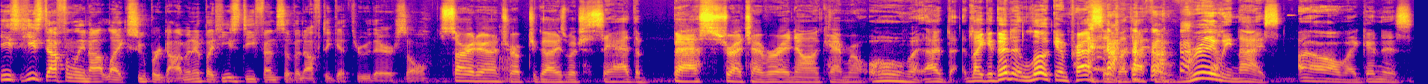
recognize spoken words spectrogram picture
he's he's definitely not like super dominant, but he's defensive enough to get through there. So Sorry to interrupt you guys, but just say I had the best stretch ever right now on camera. Oh my! I, like it didn't look impressive, but that felt really nice. Oh my goodness!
